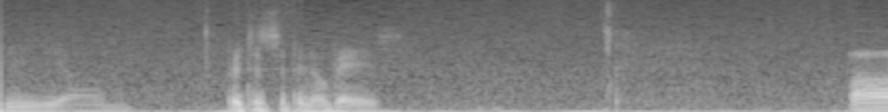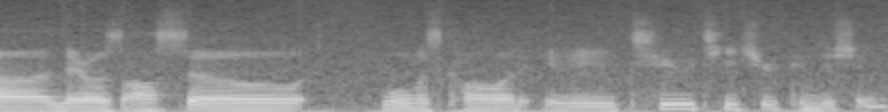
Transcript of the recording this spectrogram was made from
the um, participant obeys uh, there was also what was called a two teacher condition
